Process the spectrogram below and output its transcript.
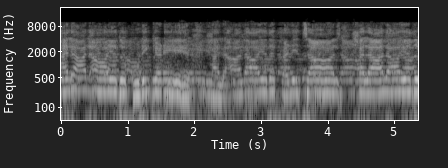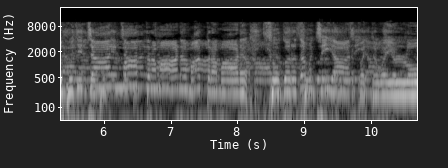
ഹലാലായത് കുടിക്കണേ. ഹലാലായത് കഴിച്ചാൽ ഹലാലായത് ഭുജിച്ചാൽ മാത്രമാണ് മാത്രമാണ് സുഹൃതം ചെയ്യാൻ പറ്റുകയുള്ളൂ.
